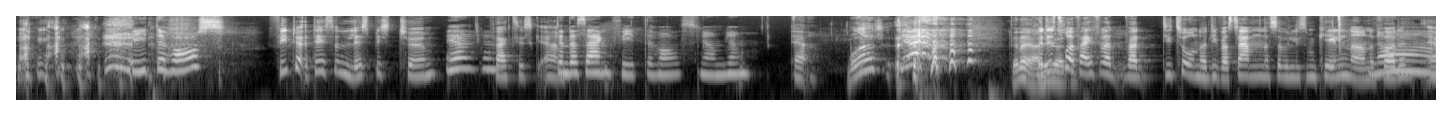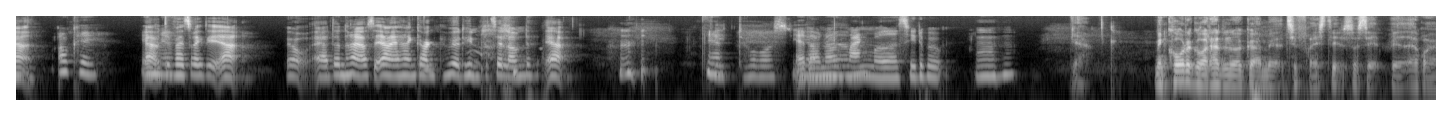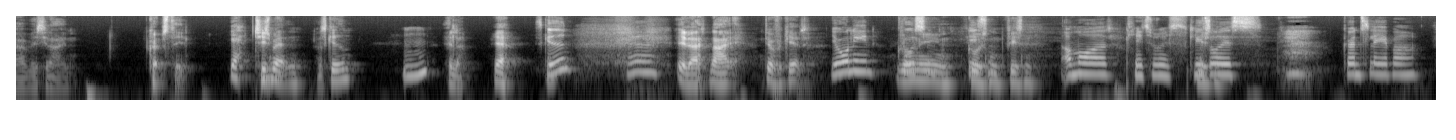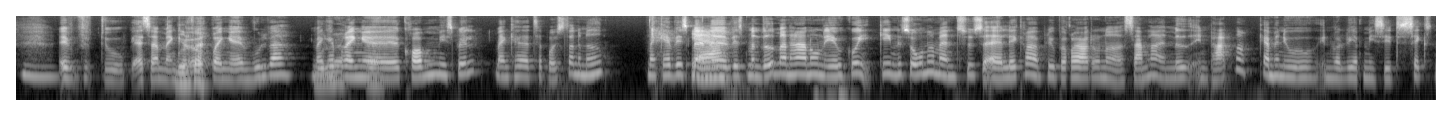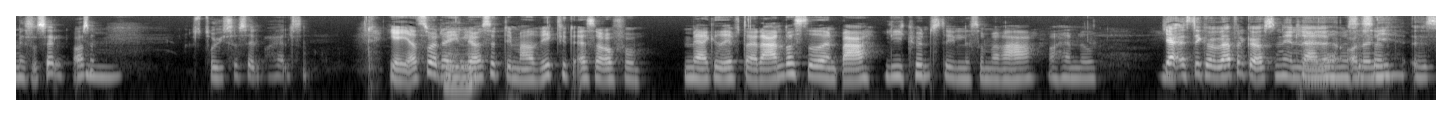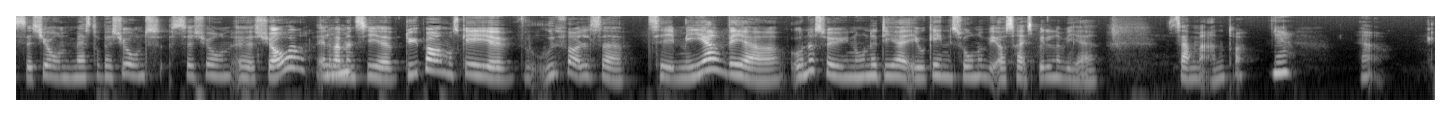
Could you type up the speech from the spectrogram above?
Feed the horse. Fedt, det er sådan en lesbisk term, Ja, ja. faktisk. Ja. Den der sang, Feed the horse. Yum, yum. ja. What? Den har jeg Men det tror jeg faktisk var, var de to, når de var sammen, og så var ligesom kælenavnet Nå, for det. Ja. Okay. ja, Jamen, det er faktisk rigtigt, ja. Jo, ja, den har jeg også, ja, jeg har engang hørt hende fortælle om det, ja. Ja. Horse. Ja, der er nok mange måder at sige det på. Mm-hmm. Ja. Men kort og godt har det noget at gøre med at tilfredsstille sig selv ved at røre ved sin egen kønsdel. Ja, Tismanden og skeden. Mhm. Eller, ja. skiden. Ja. Eller, nej, det var forkert. Jonien, kussen, Jonien, fissen, gussen, fissen. området, Klitoris. klitoris, kønslæber. Mm. Øh, Du, altså, man kan Vulva. jo bringe vulva, man Vulva, kan bringe ja. kroppen i spil, man kan tage brysterne med. Man kan, hvis man, Ja. ja. hvis man ved, man har nogle erogene zoner, man synes er lækre at blive berørt under samleje med en partner, kan man jo involvere dem i sit sex med sig selv også. Mm. Stryge sig selv på halsen. Ja, jeg tror da Mhm. egentlig også, at det er meget vigtigt altså at få mærket efter, at der er andre steder end bare lige kønsdelene, som er rare at have med. Ja, altså det kan i hvert fald gøre sådan en uh, onani-session, masturbationssession uh, sjovere, eller Mhm. hvad man siger, dybere, måske uh, udfolde sig til mere ved at undersøge nogle af de her erogene zoner, vi også har i spil, når vi er sammen med andre. Ja. Ja.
